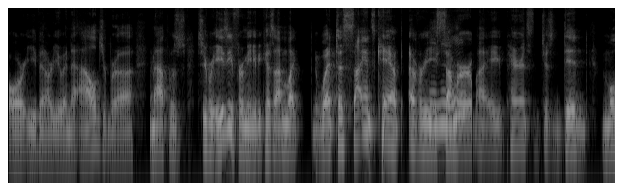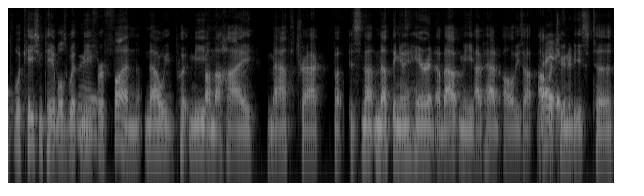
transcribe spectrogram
or even are you into algebra math was super easy for me because i'm like went to science camp every mm-hmm. summer my parents just did multiplication tables with right. me for fun now we put me on the high math track but it's not nothing inherent about me i've had all these opportunities right. to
